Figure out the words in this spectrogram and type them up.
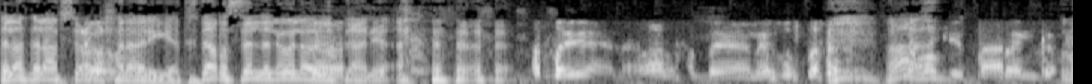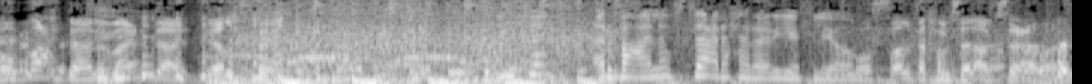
3000 سعرة حرارية. تختار السلة الأولى ولا الثانية؟ حضيعنا والله حضيعنا ها، أكيد ما رنقو وضحت أنا ما يحتاج. يلا. انت 4000 سعرة حرارية في اليوم. وصلت 5000 سعره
